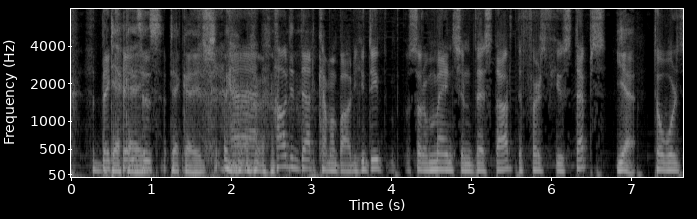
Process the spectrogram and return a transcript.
decades. decades. Decades. Uh, how did that come about? You did sort of mention the start, the first few steps yeah. towards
